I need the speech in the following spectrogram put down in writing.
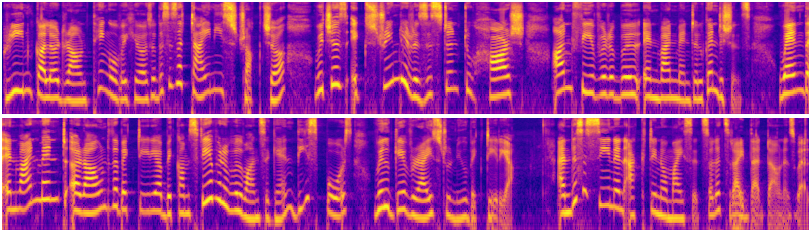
green colored round thing over here. So this is a tiny structure which is extremely resistant to harsh, unfavorable environmental conditions. When the environment around the bacteria becomes favorable once again, these spores will give rise to new bacteria. And this is seen in actinomycetes. So let's write that down as well.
